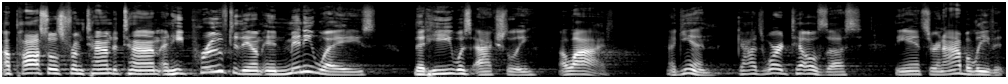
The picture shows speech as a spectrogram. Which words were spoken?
apostles from time to time, and he proved to them in many ways that he was actually alive. Again, God's word tells us the answer, and I believe it.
